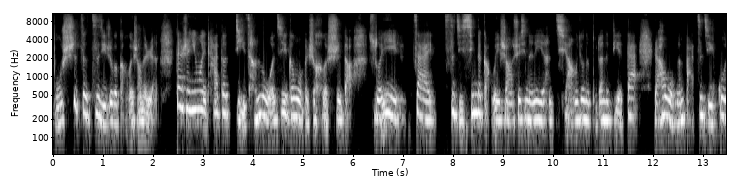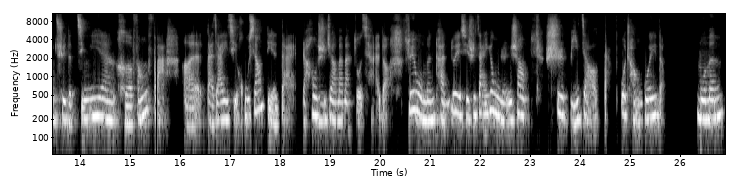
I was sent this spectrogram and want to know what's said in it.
不是在自己这个岗位上的人，但是因为他的底层逻辑跟我们是合适的，所以在。自己新的岗位上，学习能力也很强，又能不断的迭代。然后我们把自己过去的经验和方法，呃，大家一起互相迭代，然后是这样慢慢做起来的。所以，我们团队其实在用人上是比较打破常规的。我们。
